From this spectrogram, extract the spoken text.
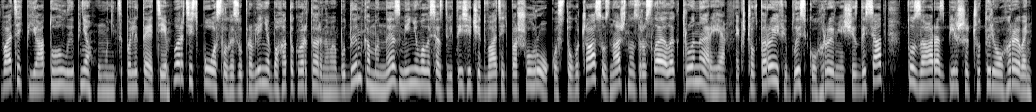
25 липня у муніципалітеті. Вартість послуги з управління багатоквартирними будинками не змінювалася з 2021 року. З того часу значно зросла електроенергія. Якщо в тарифі близько гривні 60, то зараз більше 4 гривень.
